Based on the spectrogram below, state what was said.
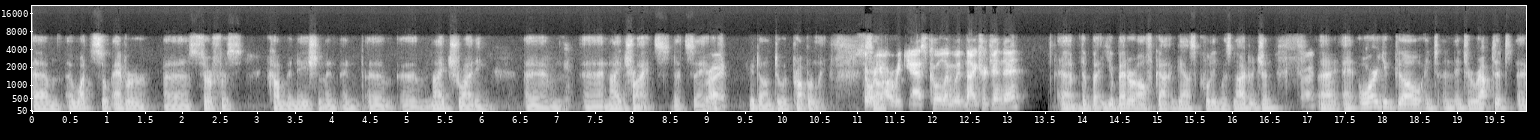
um, a whatsoever uh, surface combination and, and um, um, nitriding um, uh, nitrites, let's say, right. if you don't do it properly. So, so, are we gas cooling with nitrogen then? Uh, the you're better off ga- gas cooling with nitrogen, right. uh, and, or you go into an interrupted uh,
